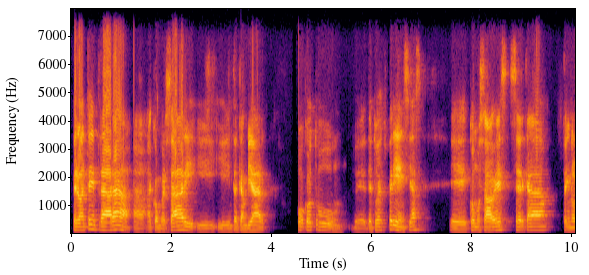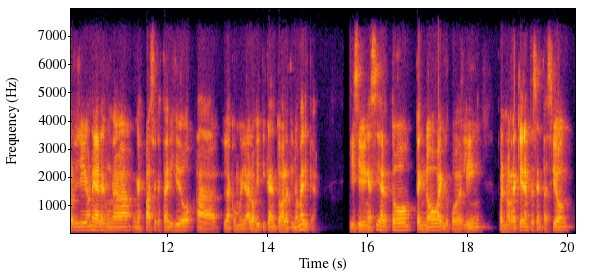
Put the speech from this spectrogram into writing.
Pero antes de entrar a, a, conversar y, y, intercambiar un poco tu, de, de, tus experiencias, como sabes, cerca Technology On Air es un espacio que está dirigido a la comunidad logística en toda Latinoamérica. Y si bien es cierto, Tecnova y Grupo Berlín pues no requieren presentación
